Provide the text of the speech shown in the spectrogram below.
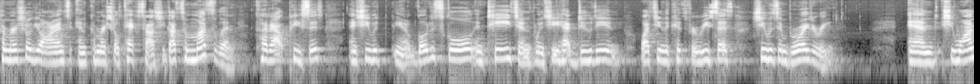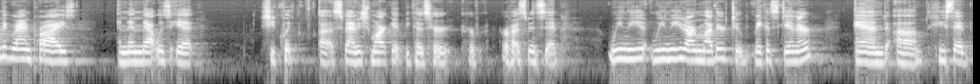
commercial yarns and commercial textiles. She got some muslin cut out pieces, and she would you know go to school and teach. And when she had duty and watching the kids for recess, she was embroidering, and she won the grand prize, and then that was it. She quit uh, Spanish Market because her her her husband said, "We need we need our mother to make us dinner." And uh, he said,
